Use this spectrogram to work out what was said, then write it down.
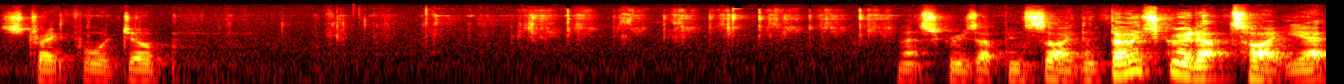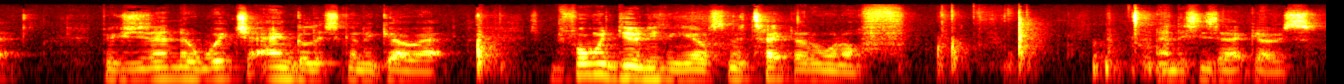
Straightforward job. And that screws up inside. Now don't screw it up tight yet because you don't know which angle it's going to go at. So before we do anything else, I'm going to take that one off. And this is how it goes.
